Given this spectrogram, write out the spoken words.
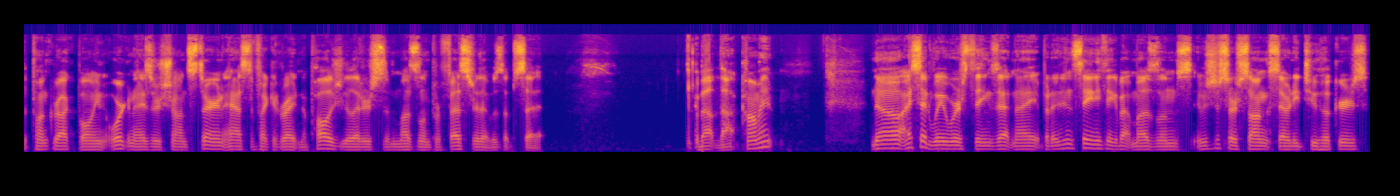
the punk rock bowling organizer, Shawn Stern, asked if I could write an apology letter to some Muslim professor that was upset. About that comment? No, I said way worse things that night, but I didn't say anything about Muslims. It was just our song 72 Hookers,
